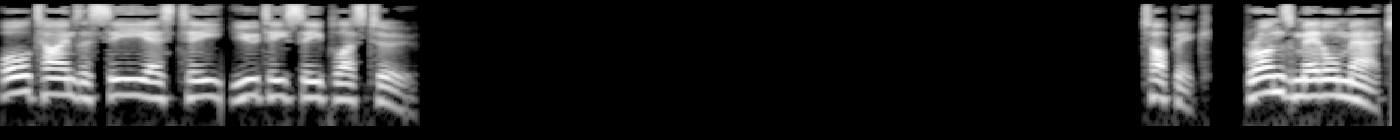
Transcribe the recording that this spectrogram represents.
All times are CEST UTC plus 2. Topic: Bronze medal match.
